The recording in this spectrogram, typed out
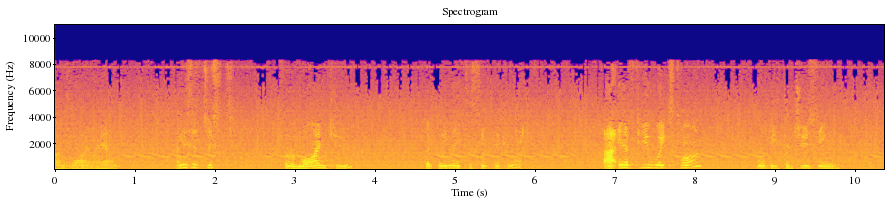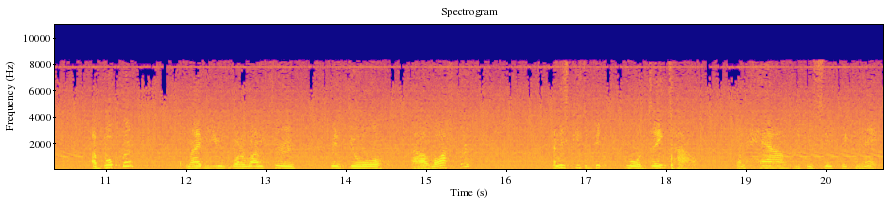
ones lying around. And this is just to remind you that we need to simply connect. Uh, in a few weeks' time, we'll be producing a booklet that maybe you want to run through with your uh, life group. And this gives a bit more detail on how you can simply connect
